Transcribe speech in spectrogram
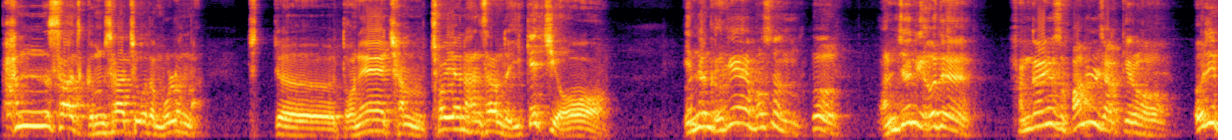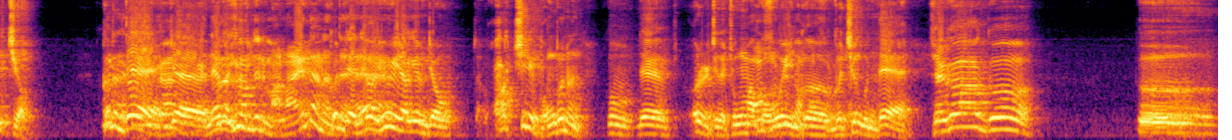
판사 검사 치고도 물론 저- 저 돈에 참 초연한 사람도 있겠지요. 있는 그게 무슨 그 완전히 어디 한강에서 바늘 잡기로 어렵죠. 그런데 그러니까 이제 그런 내가 유- 사람들이 많아야 되는데. 근데 내가 유일하게 이제 확실히 본 거는 그내 어릴 적에 중학교 맞습니다, 5인 그, 그 맞습니다. 친구인데 제가 그, 그,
